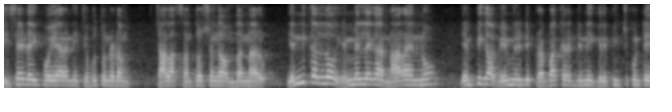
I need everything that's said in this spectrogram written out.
డిసైడ్ అయిపోయారని చెబుతుండడం చాలా సంతోషంగా ఉందన్నారు. ఎన్నికల్లో ఎమ్మెల్యేగా నారాయణను ఎంపీగా వేమిరెడ్డి ప్రభాకర్ రెడ్డిని గెలిపించుకుంటే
